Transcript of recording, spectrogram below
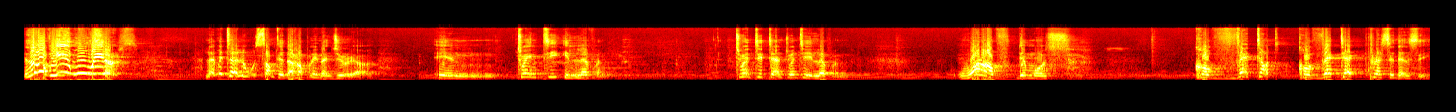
It's not of he who wills. Let me tell you something that happened in Nigeria in 2011. 2010, 2011. One of the most coveted, coveted presidency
